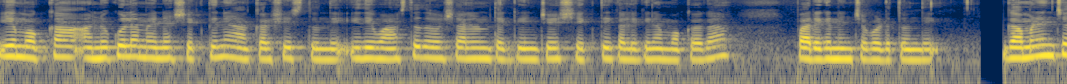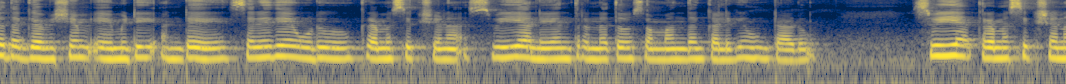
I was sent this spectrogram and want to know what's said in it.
ఈ మొక్క అనుకూలమైన శక్తిని ఆకర్షిస్తుంది. ఇది వాస్తు దోషాలను తగ్గించే శక్తి కలిగిన మొక్కగా పరిగణించబడుతుంది. గమనించదగ్గ విషయం ఏమిటి అంటే శనిదేవుడు క్రమశిక్షణ స్వీయ నియంత్రణతో సంబంధం కలిగి ఉంటాడు. స్వీయ క్రమశిక్షణ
